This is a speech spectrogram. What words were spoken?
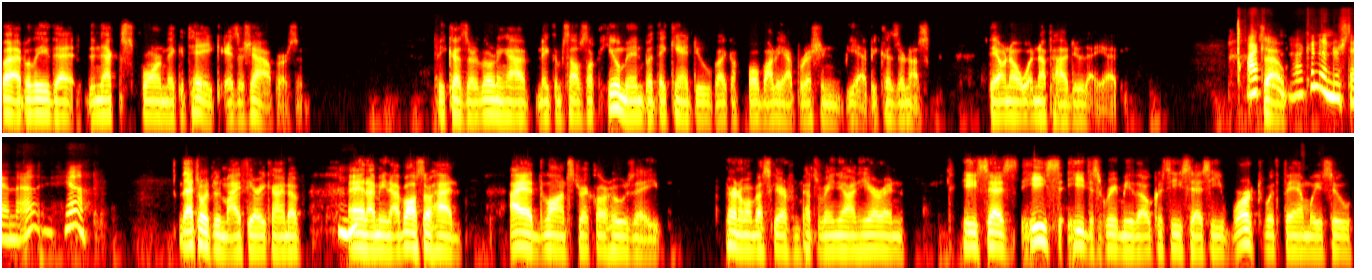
But I believe that the next form they could take is a shadow person because they're learning how to make themselves look human, but they can't do like a full body apparition yet because they're not they don't know enough how to do that yet. I can so, I can understand that. Yeah. That's always been my theory, kind of. Mm-hmm. And I mean, I've also had I had Lon Strickler, who's a paranormal investigator from Pennsylvania, on here, and he says he he disagreed with me though because he says he worked with families who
